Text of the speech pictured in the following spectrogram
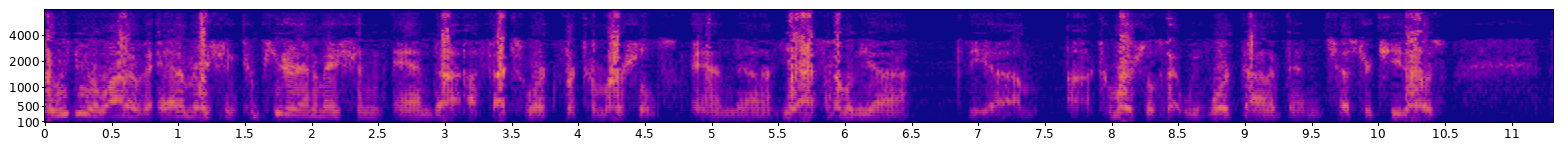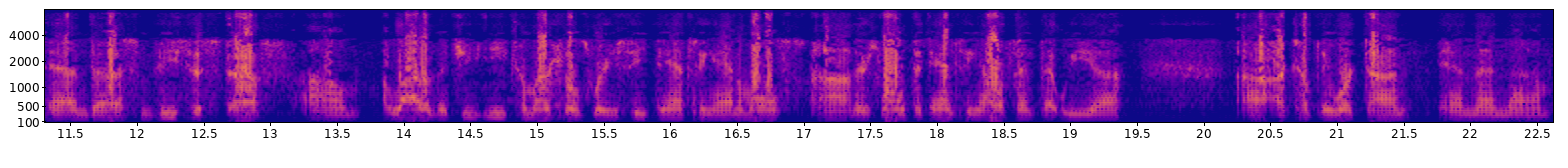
so we do a lot of animation, computer animation, and uh, effects work for commercials. And uh, yeah, some of the uh, the um, uh, commercials that we've worked on have been Chester Cheetos and uh, some Visa stuff. Um, a lot of the GE commercials where you see dancing animals. Uh, there's one with the dancing elephant that we uh, uh, our company worked on, and then um,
